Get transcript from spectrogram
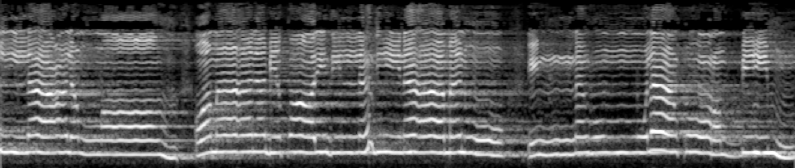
إِلَّا عَلَى اللَّهِ وَمَا أَنَا بِطَارِدِ الَّذِينَ آمَنُوا ۚ إِنَّهُم مُّلَاقُو رَبِّهِمْ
